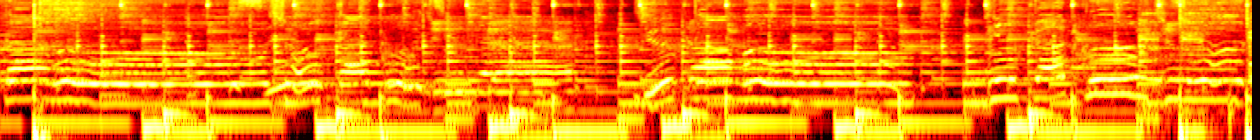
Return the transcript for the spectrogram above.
kamu suka ku juga. Dukamu dukaku juga.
